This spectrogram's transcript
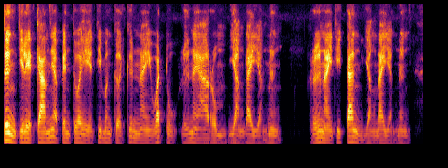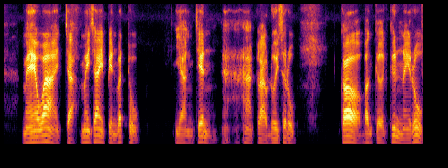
ซึ่งกิเลสกรรมเนี่ยเป็นตัวเหตุที่บังเกิดขึ้นในวัตถุหรือในอารมณ์อย่างใดอย่างหนึ่ง หรือในที่ตั้งอย่างใดอย่างหนึ่ง แม้ว่าจะไม่ใช่เป็นวัตถุอย่างเช่นหากกล่าวโดยสรุป ก็บังเกิดขึ้นในรูป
